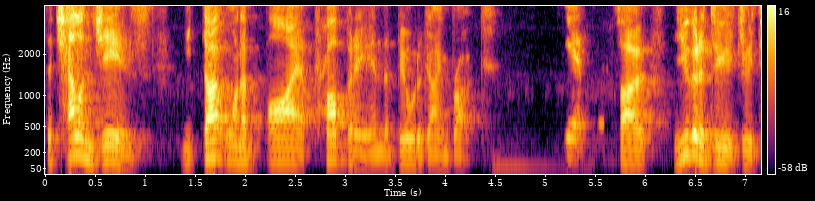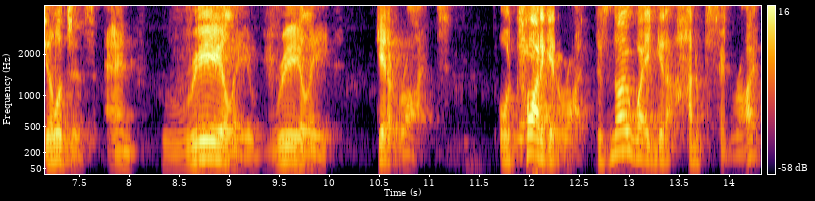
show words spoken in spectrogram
The challenge is you don't want to buy a property and the builder going broke. Yep. So you got to do your due diligence and really, really get it right, or try to get it right. There's no way you can get it 100% right.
